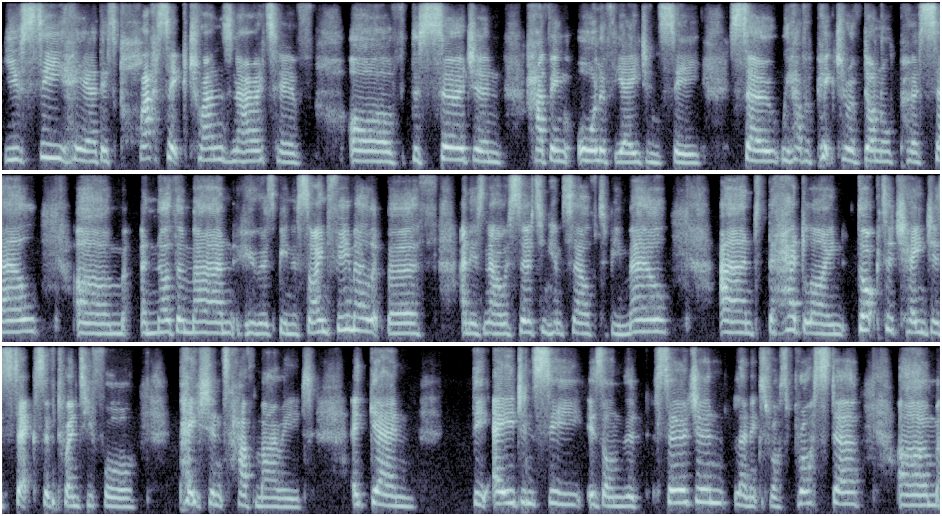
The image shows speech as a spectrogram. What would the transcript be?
you see here this classic trans narrative of the surgeon having all of the agency. So we have a picture of Donald Purcell, um, another man who has been assigned female at birth and is now asserting himself to be male. And the headline, doctor changes sex of 24, patients have married. Again, the agency is on the surgeon, Lennox Ross Broster, um,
